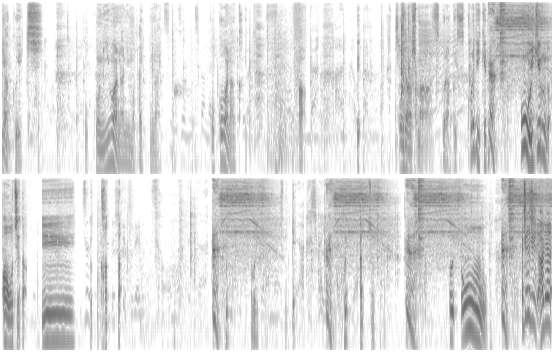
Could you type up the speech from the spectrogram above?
薬液。ここには何も入ってない。ここは何か入ってる。あ。え、お邪魔します。ブラックイス。これでいける？おお、いけるんだ。あ、落ちてた。えー、買った。無理。ほい。あ、ちょっと待って。おい、おお。あ、違う違う、あれ。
